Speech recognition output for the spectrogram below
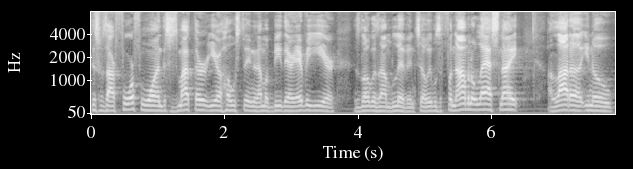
This was our fourth one. This is my third year hosting, and I'm gonna be there every year as long as I'm living. So it was a phenomenal last night. A lot of you know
